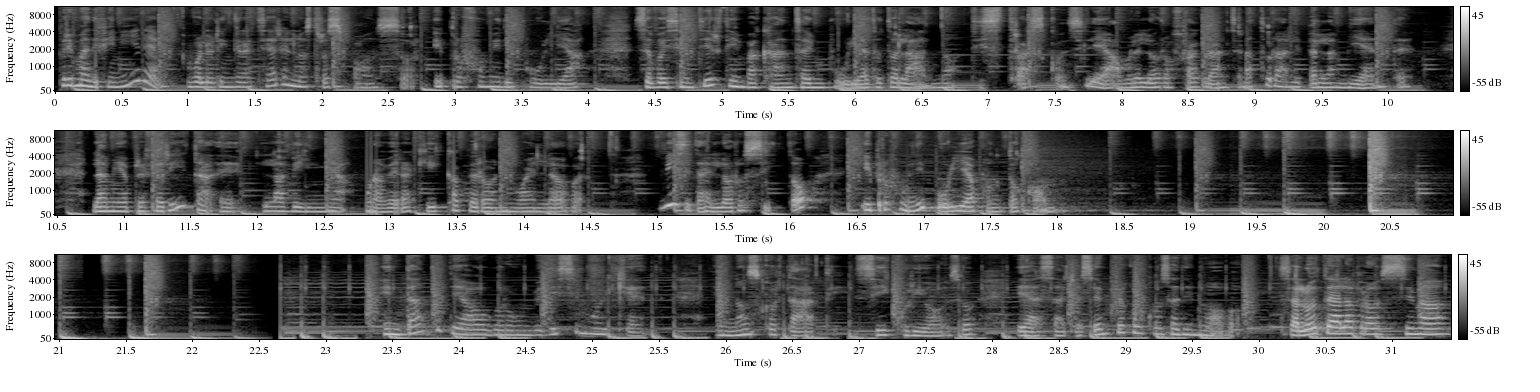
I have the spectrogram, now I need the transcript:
Prima di finire, voglio ringraziare il nostro sponsor, i Profumi di Puglia. Se vuoi sentirti in vacanza in Puglia tutto l'anno, ti strasconsigliamo le loro fragranze naturali per l'ambiente. La mia preferita è La Vigna, una vera chicca per ogni wine lover. Visita il loro sito iprofumidipuglia.com. Intanto ti auguro un bellissimo weekend e non scordarti, sii curioso e assaggia sempre qualcosa di nuovo. Salute alla prossima!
